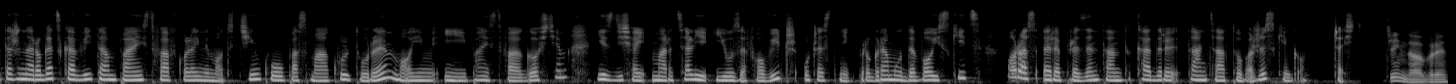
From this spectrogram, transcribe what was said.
Katarzyna Rogacka, witam Państwa w kolejnym odcinku Pasma Kultury. Moim i Państwa gościem jest dzisiaj Marceli Józefowicz, uczestnik programu The Voice Kids oraz reprezentant kadry tańca towarzyskiego. Cześć. Dzień dobry.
